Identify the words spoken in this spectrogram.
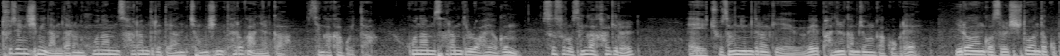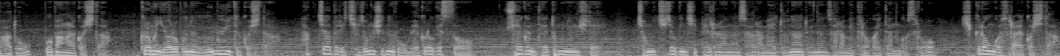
투쟁심이 남다른 호남 사람들에 대한 정신 테러가 아닐까 생각하고 있다. 호남 사람들로 하여금 스스로 생각하기를 에이 조상님들에게 왜 반일 감정을 갖고 그래? 이러한 것을 시도한다고 봐도 무방할 것이다. 그러면 여러분은 의문이 들 것이다. 학자들이 제정신으로 왜 그러겠어? 최근 대통령실에 정치적인 집회를 하는 사람의 누나 되는 사람이 들어가 있다는 것으로 시끄러운 것을 알 것이다.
